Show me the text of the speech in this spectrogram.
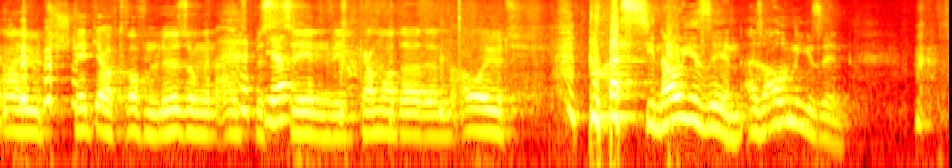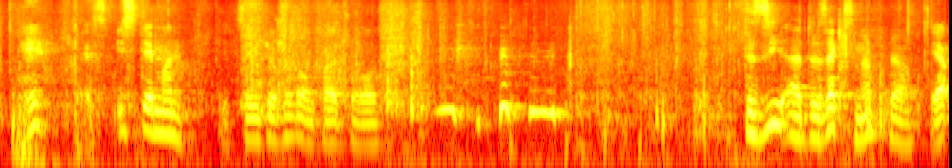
Na gut, steht ja auch drauf in Lösungen 1 bis Ja. 10. Wie kann man da denn. Aber gut. du hast sie genau gesehen. Also auch nie gesehen. Hä? Es ist der Mann. Jetzt nehme ich ja schon so einen falschen raus. Der, Sie, äh, der 6, ne? Ja. Ja.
